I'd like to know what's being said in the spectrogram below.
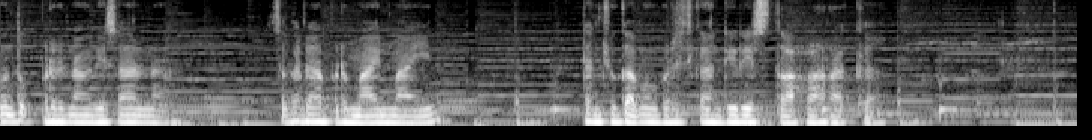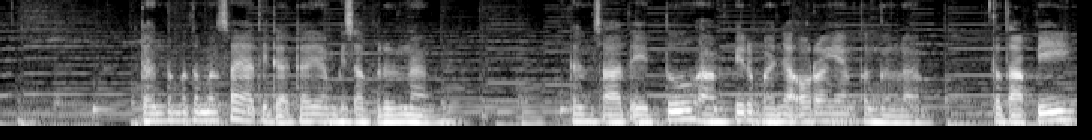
untuk berenang di sana, sekedar bermain-main dan juga membersihkan diri setelah olahraga. Dan teman-teman saya tidak ada yang bisa berenang. Dan saat itu hampir banyak orang yang tenggelam. Tetapi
